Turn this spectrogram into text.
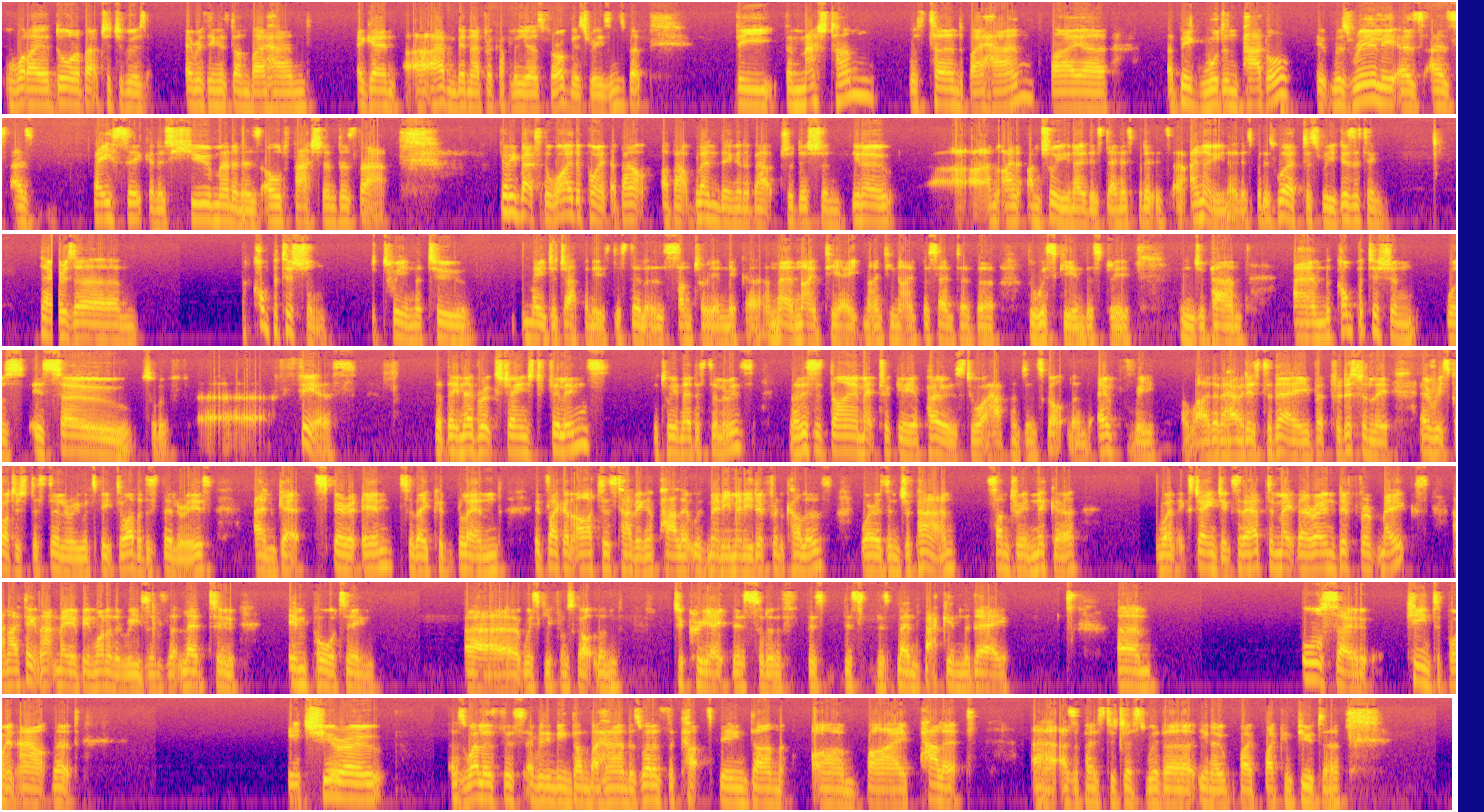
what I adore about Chichibu is everything is done by hand. Again, I haven't been there for a couple of years for obvious reasons, but the the mash tun was turned by hand by a, a big wooden paddle. It was really as as as basic and as human and as old fashioned as that. Getting back to the wider point about about blending and about tradition, you know, I, I'm sure you know this, Dennis, but it's I know you know this, but it's worth just revisiting. There is a, um, a competition between the two major Japanese distillers, Suntory and Nikka, and they're 98, 99% of the, the whiskey industry in Japan. And the competition was is so sort of uh, fierce that they never exchanged fillings between their distilleries. Now, this is diametrically opposed to what happens in Scotland. Every well, I don't know how it is today, but traditionally, every Scottish distillery would speak to other distilleries and get spirit in so they could blend. It's like an artist having a palette with many, many different colors. Whereas in Japan, Suntory and Nikka weren't exchanging. So they had to make their own different makes. And I think that may have been one of the reasons that led to importing uh, whiskey from Scotland to create this sort of this this this blend back in the day. Um, also, keen to point out that Ichiro, as well as this everything being done by hand, as well as the cuts being done um, by palate, uh, as opposed to just with a you know by by computer,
